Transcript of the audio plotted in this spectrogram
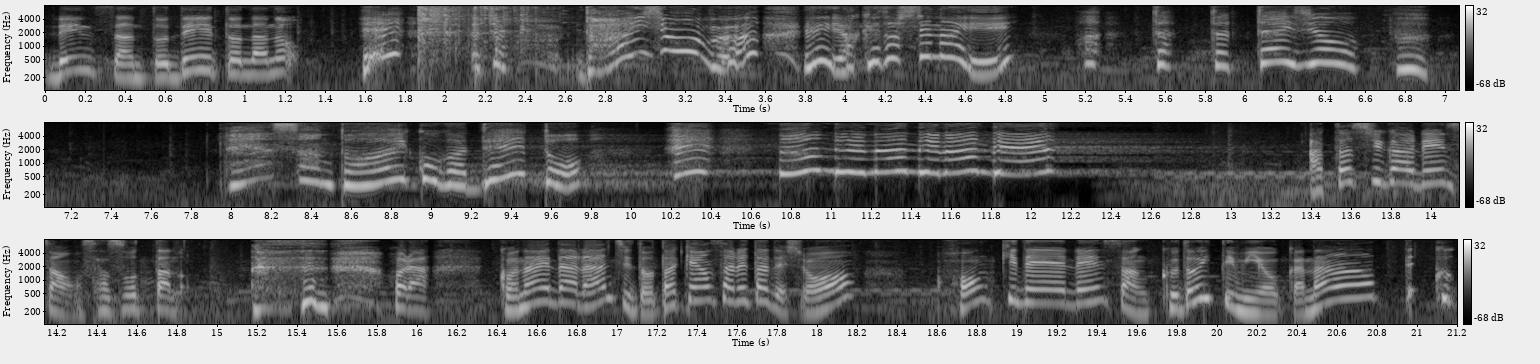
レンさんとデートなの。え？ちょ大丈夫？えやけどしてない？あだだ大丈夫レンさんと愛子がデート？えなんでなんで私がレンさんを誘ったの。ほらこないだランチドタキャンされたでしょ？本気でレンさん口説いてみようかなって。く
